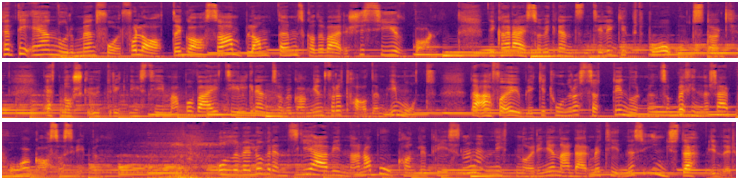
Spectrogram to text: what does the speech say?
51 nordmenn får forlate Gaza, blant dem skal det være 27 barn. De kan reise over grensen til Egypt på onsdag. Et norsk utrykningsteam er på vei til grenseovergangen for å ta dem imot. Det er for øyeblikket 270 nordmenn som befinner seg på Gazastripen. Oliver Lovrenskij er vinneren av bokhandlerprisen. 19-åringen er dermed tidenes yngste vinner.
